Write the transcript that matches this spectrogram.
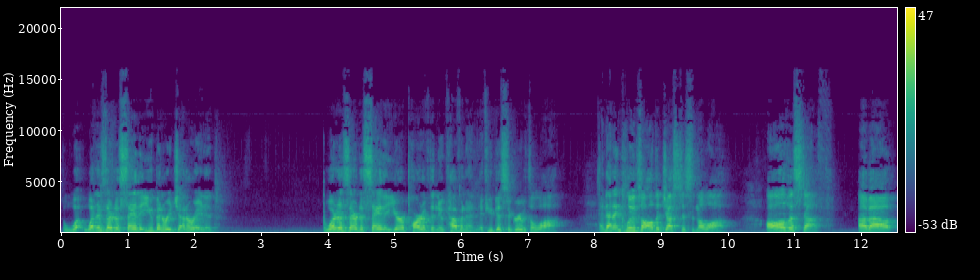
what, what is there to say that you've been regenerated? What is there to say that you're a part of the new covenant if you disagree with the law? And that includes all the justice in the law, all the stuff about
